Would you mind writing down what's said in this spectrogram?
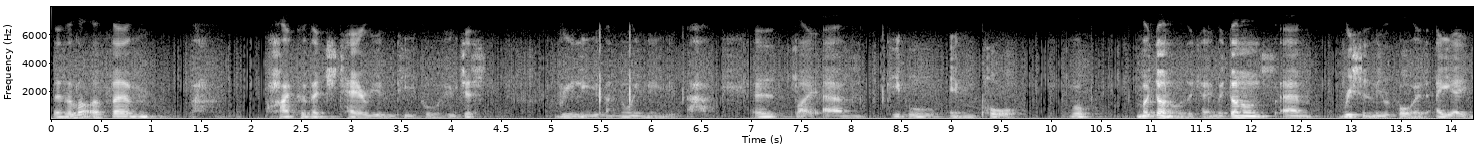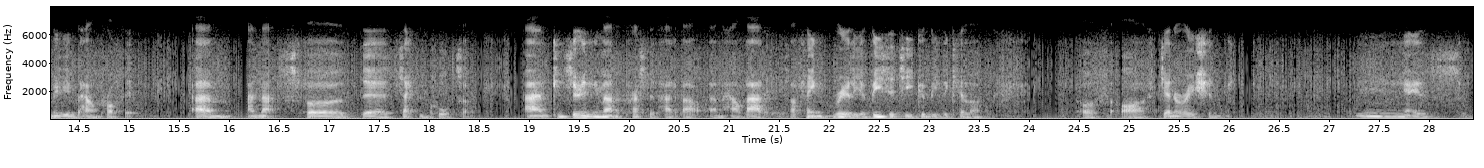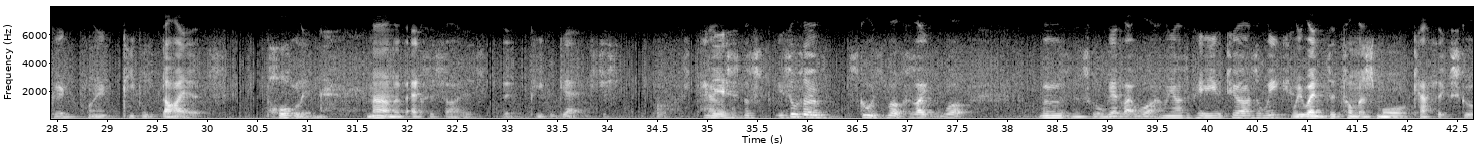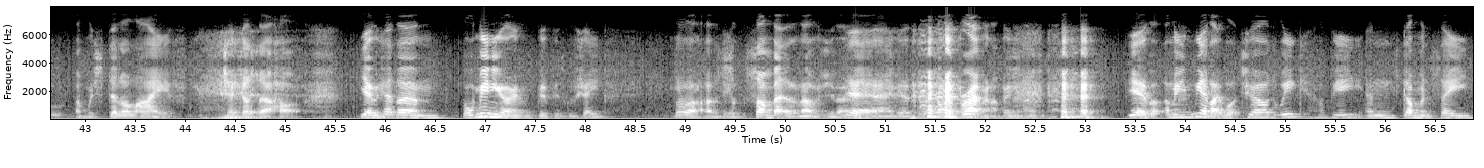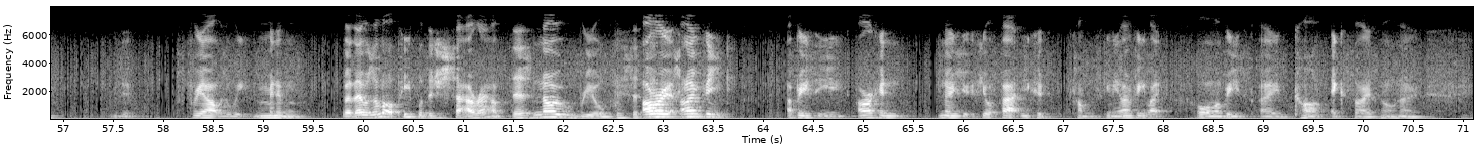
there's a lot of um, hyper vegetarian people who just really annoy me. Ah, It's like um, people import. Well, McDonald's. Okay, McDonald's um, recently reported 88 million pound profit, um, and that's for the second quarter. And considering the amount of press they've had about um, how bad it is, I think really obesity could be the killer of our generation. Mm, that is a good point. People's diets, appalling. amount of exercise that people get is just, oh, it's Yeah, it's just the, it's also schools as well, because like what, when we was in school, we had like what, how many hours a PE? Two hours a week? We went to Thomas More Catholic School and we're still alive. Check us out. Yeah, we had um. Well, me and you are in good physical shape. Well, uh, s- some better than others, you know. Yeah, I guess. I don't want to brag or nothing, you know. yeah, but I mean, we had like what two hours a week of PE, and government say, three hours a week minimum? But there was a lot of people that just sat around. There's no real discipline. I, re- I don't think obesity. I reckon, you know, you, if you're fat, you could become skinny. I don't think like, oh, I'm obese, I can't exercise. Oh no.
